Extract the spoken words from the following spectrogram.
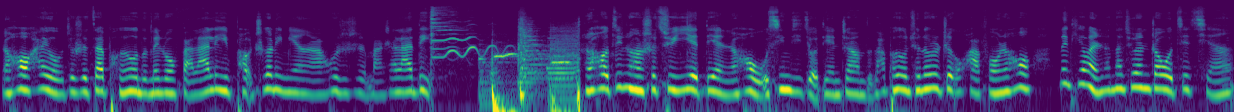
然后还有就是在朋友的那种法拉利跑车里面啊，或者是玛莎拉蒂，然后经常是去夜店，然后五星级酒店这样子，他朋友圈都是这个画风。然后那天晚上他居然找我借钱，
